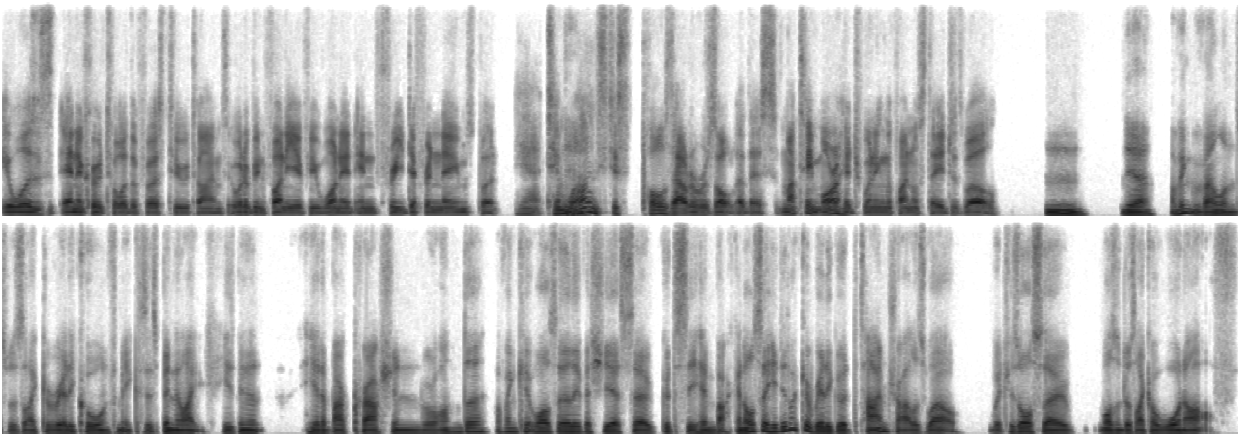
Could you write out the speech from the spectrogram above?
it was Eneco Tour the first two times. It would have been funny if he won it in three different names, but yeah, Tim yeah. Wellens just pulls out a result like this. Matej Mohoric winning the final stage as well. Mm, yeah, I think Wellens was like a really cool one for me because it's been like he's been a, he had a bad crash in Rwanda, I think it was early this year. So good to see him back, and also he did like a really good time trial as well, which is also wasn't just like a one off.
